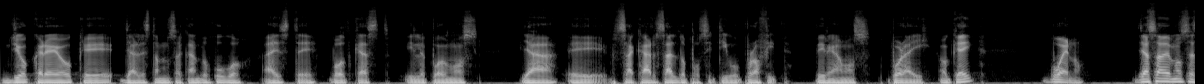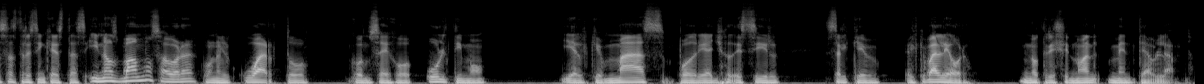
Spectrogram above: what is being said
yo creo que ya le estamos sacando jugo a este podcast y le podemos ya eh, sacar saldo positivo, profit, diríamos por ahí, ¿ok? Bueno, ya sabemos esas tres ingestas y nos vamos ahora con el cuarto consejo último y el que más podría yo decir es el que, el que vale oro, nutricionalmente hablando.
